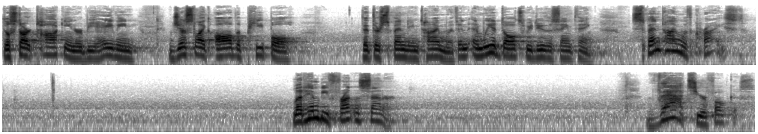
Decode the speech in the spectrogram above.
They'll start talking or behaving just like all the people that they're spending time with. And, and we adults, we do the same thing. Spend time with Christ. Let Him be front and center. That's your focus.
